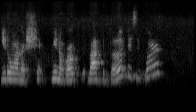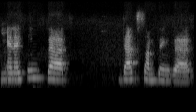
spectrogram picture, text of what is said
you don't want to, you know, rock, rock the boat as it were. Mm. And I think that that's something that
